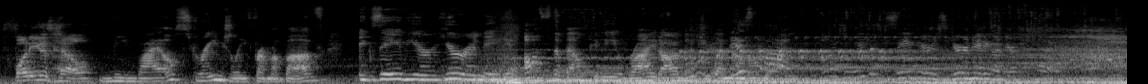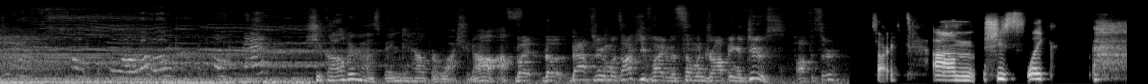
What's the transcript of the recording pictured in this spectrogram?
Funny as hell. Meanwhile, strangely from above, Xavier urinated off the balcony right onto the number one. Xavier's urinating on your head. Oh, oh, she called her husband to help her wash it off. But the bathroom was occupied with someone dropping a deuce, officer. Sorry. Um, she's like, I-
